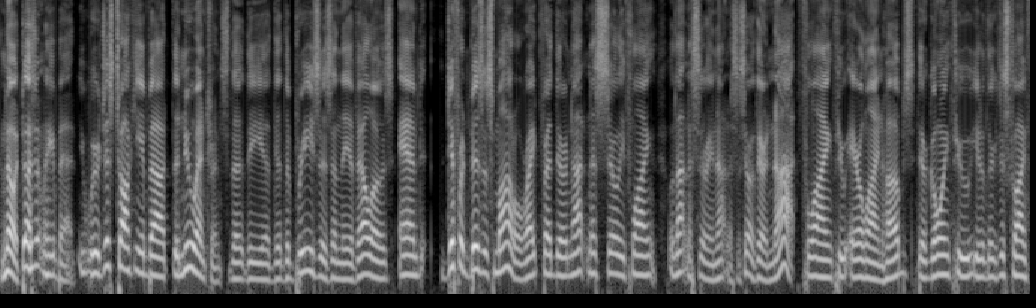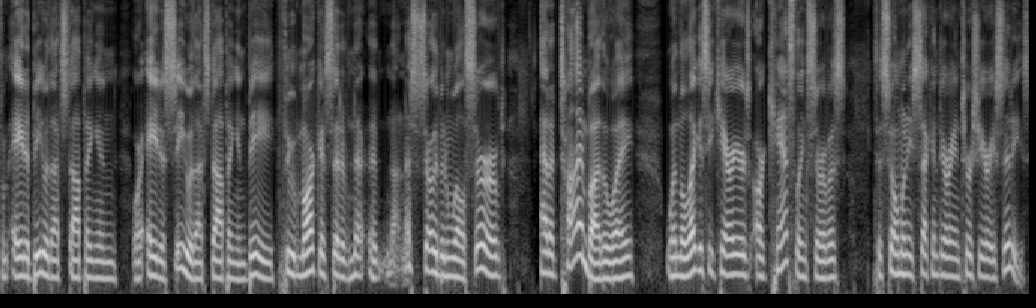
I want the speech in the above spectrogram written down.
No, it doesn't make it bad. We were just talking about the new entrants, the the uh, the, the breezes and the Avelos, and different business model, right, Fred? They're not necessarily flying. Well, not necessarily, not necessarily. They're not flying through airline hubs. They're going through. You know, they're just flying from A to B without stopping in, or A to C without stopping in B, through markets that have, ne- have not necessarily been well served. At a time, by the way, when the legacy carriers are canceling service to so many secondary and tertiary cities.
